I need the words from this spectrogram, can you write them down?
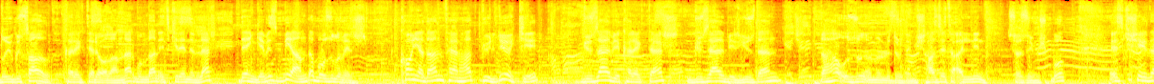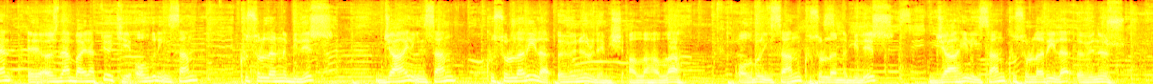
duygusal karakteri olanlar bundan etkilenirler. Dengemiz bir anda bozuluverir. Konya'dan Ferhat Gül diyor ki güzel bir karakter güzel bir yüzden daha uzun ömürlüdür demiş. Hazreti Ali'nin sözüymüş bu. Eskişehir'den e, Özlem Bayrak diyor ki olgun insan kusurlarını bilir, cahil insan kusurlarıyla övünür demiş. Allah Allah. Olgun insan kusurlarını bilir, cahil insan kusurlarıyla övünür.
